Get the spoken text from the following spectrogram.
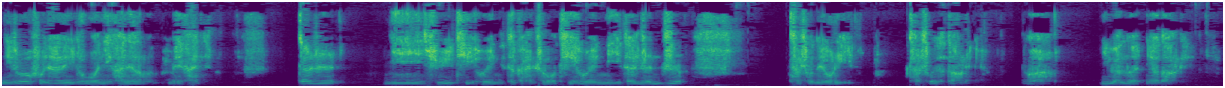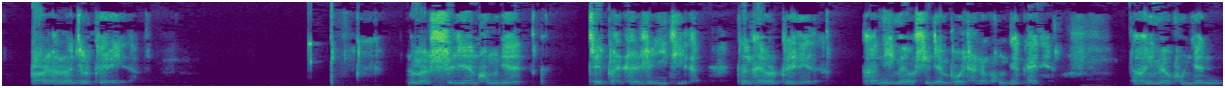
你说佛家的宇宙观你看见了吗？没看见。但是你去体会你的感受，体会你的认知，他说的有理，他说的有道理，对吧？一元论有道理，二元论就是对立的。那么时间空间，这本身是一体的。但它又是对立的，啊，你没有时间不会产生空间概念，啊，你没有空间，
